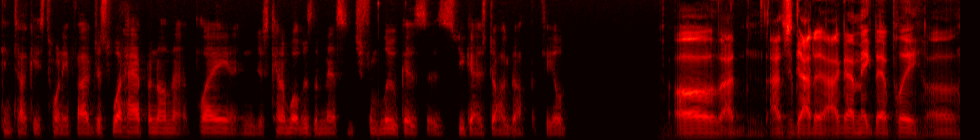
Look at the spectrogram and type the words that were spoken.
Kentucky's 25. Just what happened on that play, and just kind of what was the message from Luke as, as you guys jogged off the field? Uh, I I just gotta I gotta make that play. Uh,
